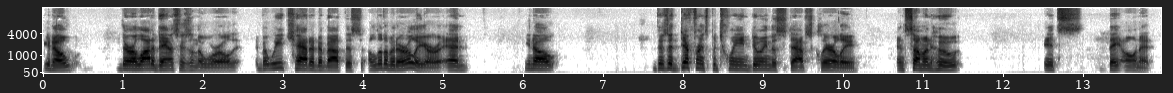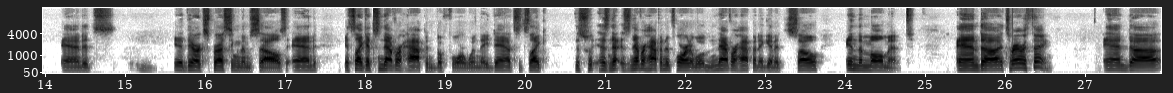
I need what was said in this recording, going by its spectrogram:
You know, there are a lot of dancers in the world, but we chatted about this a little bit earlier, and you know, there's a difference between doing the steps clearly and someone who it's they own it and it's it, they're expressing themselves and it's like it's never happened before when they dance it's like this has, ne- has never happened before and it will never happen again it's so in the moment and uh, it's a rare thing and uh,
